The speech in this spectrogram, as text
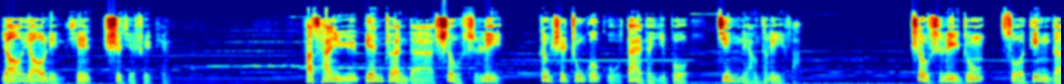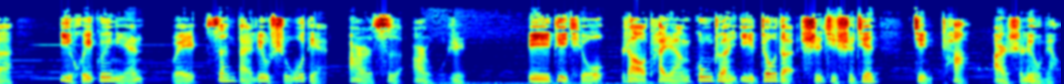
遥遥领先世界水平。他参与编撰的《授时历》。更是中国古代的一部精良的历法，《授时历》中所定的一回归年为三百六十五点二四二五日，比地球绕太阳公转一周的实际时间仅差二十六秒，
